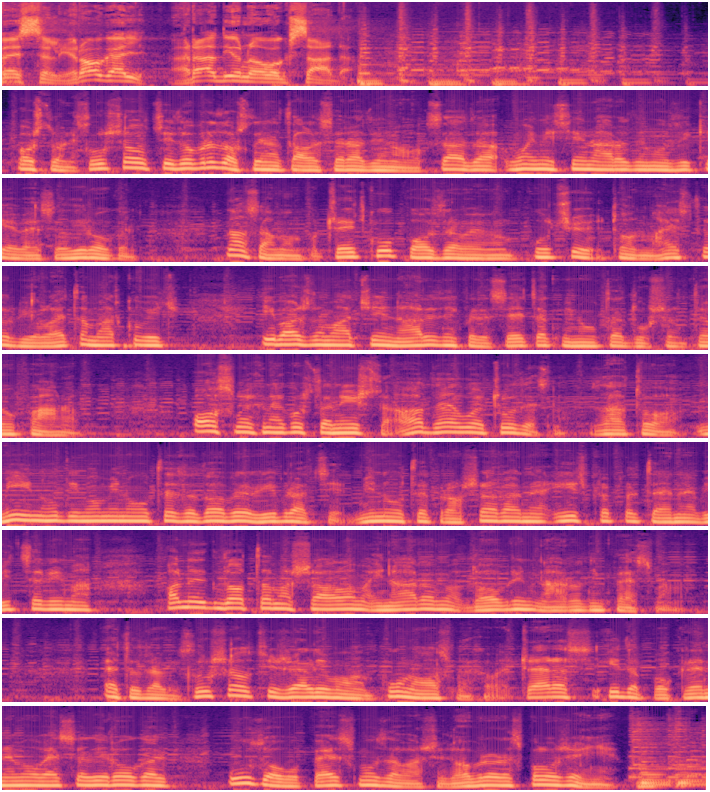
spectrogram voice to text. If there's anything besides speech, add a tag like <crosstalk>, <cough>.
Veseli Rogalj, Radio Novog Sada. Poštovani slušalci, dobrodošli na Talese Radio Novog Sada u emisiju Narodne muzike Veseli Rogalj. Na samom početku pozdravljam vam kuću ton majstor Violeta Marković i vaš domaćin narednih 50 minuta Dušan Teofanov. Osmeh nego šta ništa, a delo je čudesno. Zato mi nudimo minute za dobre vibracije, minute prošarane i isprepletene vicevima, anegdotama, šalama i naravno dobrim narodnim pesmama. Eto, dragi slušalci, želimo vam puno osmeha večeras i da pokrenemo veseli rogalj uz ovu pesmu za vaše dobro raspoloženje. Muzika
